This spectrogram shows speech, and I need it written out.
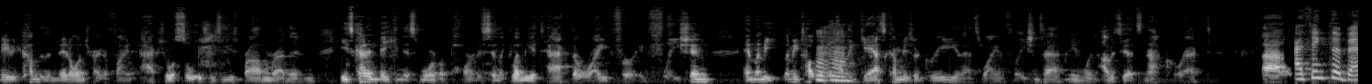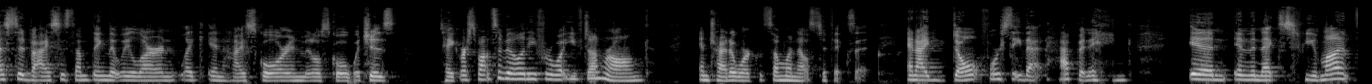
maybe to come to the middle and try to find actual solutions to these problems rather than he's kind of making this more of a partisan. Like, let me attack the right for inflation, and let me let me talk about how the gas companies are greedy, and that's why inflation's happening. When obviously that's not correct. Uh, I think the best advice is something that we learn like in high school or in middle school, which is take responsibility for what you've done wrong and try to work with someone else to fix it. And I don't foresee that happening in in the next few months,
